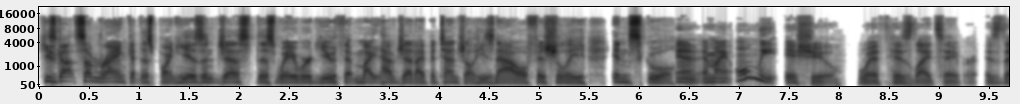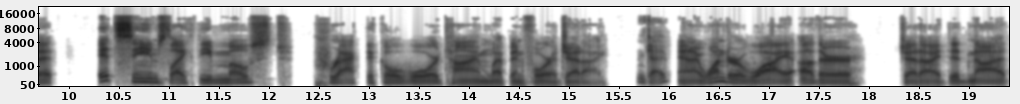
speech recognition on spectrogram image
he's got some rank at this point. He isn't just this wayward youth that might have Jedi potential. He's now officially in school. And and my only issue with his lightsaber is that it seems like the most practical wartime weapon for a Jedi. Okay. And I wonder why other Jedi did not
